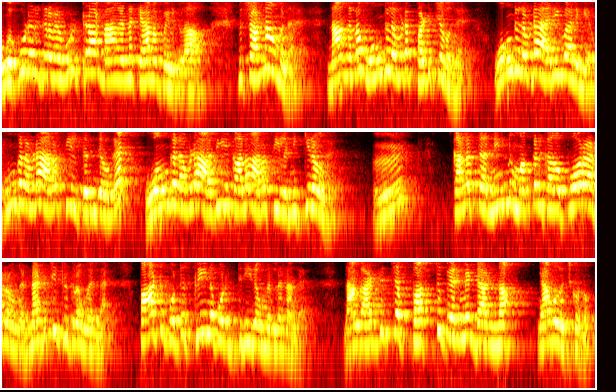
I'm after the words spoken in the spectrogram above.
உங்கள் கூட இருக்கிறவன் உருட்டுறா நாங்கள் என்ன கேன பயில்களா? மிஸ்டர் அண்ணாமலை நாங்கெல்லாம் உங்களை விட படித்தவங்க உங்களை விட அறிவாளிங்க. உங்களை விட அரசியல் தெரிஞ்சவங்க. உங்களை விட அதிக காலம் அரசியலில் நிற்கிறவங்க ம்? களத்தை நின்று மக்களுக்காக போராடுறவங்க. நடிச்சிட்டு இருக்கிறவங்க இல்லை. பாட்டு போட்டு ஸ்க்ரீனை போட்டு திரியிறவங்க இல்லை நாங்கள் நாங்கள் அடித்த பத்து பேருமே டான் தான். ஞாபகம் வச்சுக்கணும்.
